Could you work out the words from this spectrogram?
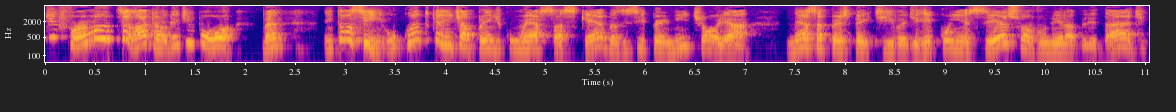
de forma, sei lá, que alguém te empurrou, né? Então, assim, o quanto que a gente aprende com essas quedas e se permite olhar nessa perspectiva de reconhecer sua vulnerabilidade,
